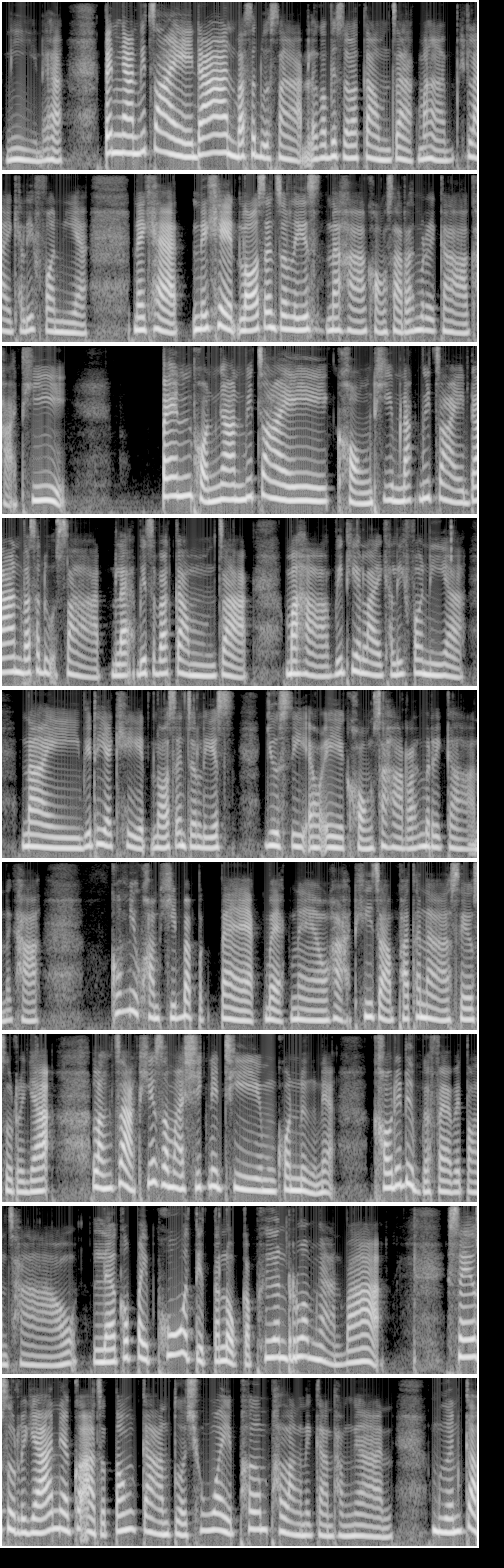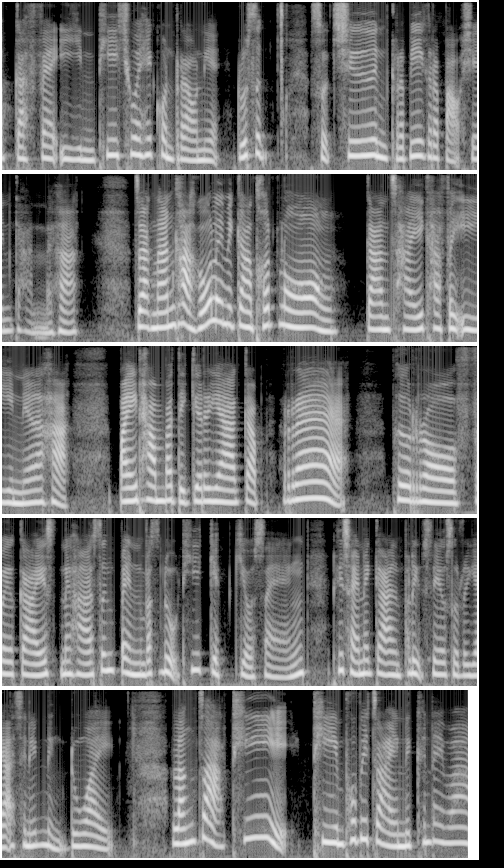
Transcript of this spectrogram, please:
นี่นะคะ เป็นงานวิจัยด้านวัสดุศาสตร์ แล้วก็วิศวกรรมจากมหาวิทยาลัยแคลิฟอร์เนีย ในเขตในเขตลอสแอนเจลิสนะคะของสหรัฐอเมริกาค่ะที่ เป็นผลงานวิจัยของทีมนักวิจัยด้านวัสดุศาสตร์ และวิศวกรรมจากมหาวิทยาลัยแคลิฟอร์เนีย ในวิทยาเขตลอสแอนเจลิส UCLA ของสหรัฐอเมริกานะคะ ก็มีความคิดแบบแปลกแหวกแนวค่ะ ที่จะพัฒนาเซลล์สุริยะ หลังจากที่สมาชิกในทีมคนหนึ่งเนี่ยเขาได้ดื่มกาแฟไปตอนเช้า แล้วก็ไปพูดติดตลกกับเพื่อนร่วมงานว่า เซลล์สุริยะเนี่ยก็อาจจะต้องการตัวช่วยเพิ่มพลังในการทำงาน เหมือนกับคาเฟอีนที่ช่วยให้คนเราเนี่ยรู้สึกสดชื่นกระปรี้กระเปร่าเช่นกันนะคะ จากนั้นค่ะเขาก็เลยมีการทดลองการใช้คาเฟอีนเนี่ยนะคะไปทำปฏิกิริยากับแร่เพอรอฟสไกต์นะคะ ซึ่งเป็นวัสดุที่เก็บเกี่ยวแสงที่ใช้ในการผลิตเซลล์สุริยะชนิดหนึ่งด้วย หลังจากที่ ทีมผู้วิจัยนึกขึ้นได้ว่า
